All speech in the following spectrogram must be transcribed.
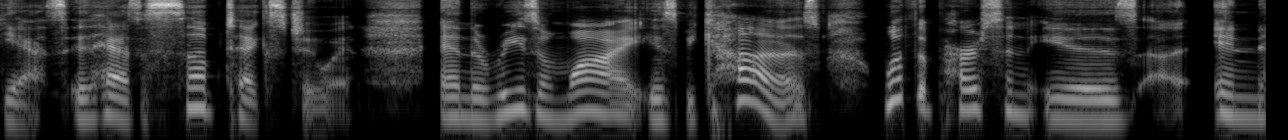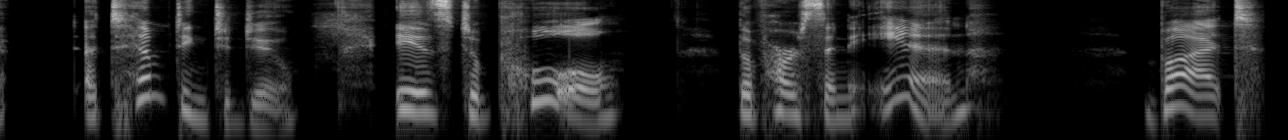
Yes, it has a subtext to it. And the reason why is because what the person is uh, in attempting to do is to pull the person in, but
